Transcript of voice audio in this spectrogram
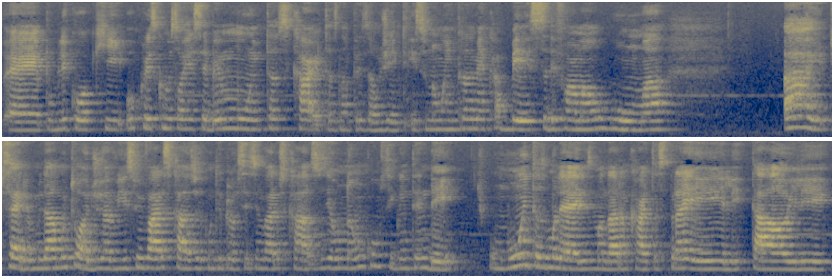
é, publicou que o Chris começou a receber muitas cartas na prisão. Gente, isso não entra na minha cabeça de forma alguma. Ai, sério, me dá muito ódio. Já vi isso em vários casos, já contei pra vocês em vários casos e eu não consigo entender. Tipo, muitas mulheres mandaram cartas para ele e tal, ele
